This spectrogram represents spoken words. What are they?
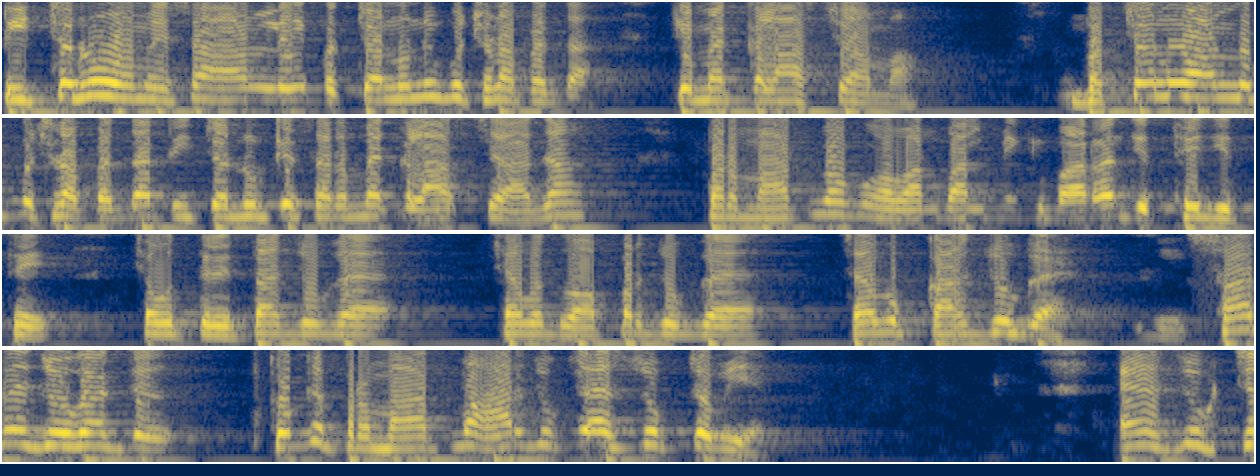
ਟੀਚਰ ਨੂੰ ਹਮੇਸ਼ਾ ਆਉਣ ਲਈ ਬੱਚਿਆਂ ਨੂੰ ਨਹੀਂ ਪੁੱਛਣਾ ਪੈਂਦਾ ਕਿ ਮੈਂ ਕਲਾਸ 'ਚ ਆਵਾਂ। ਬੱਚਿਆਂ ਨੂੰ ਆਉਣ ਨੂੰ ਪੁੱਛਣਾ ਪੈਂਦਾ ਟੀਚਰ ਨੂੰ ਕਿ ਸਰ ਮੈਂ ਕਲਾਸ 'ਚ ਆ ਜਾ। ਪਰਮਾਤਮਾ ਭਗਵਾਨ ਵਾਲਮੀਕੀ ਮਹਾਰਾਜ ਜਿੱਥੇ ਜਿੱਥੇ ਚਾਹੇ ਉਹ ਤ੍ਰੇਤਾ ਯੁੱਗ ਹੈ ਚਾਹੇ ਉਹ ਦੁਆਪਰ ਯੁੱਗ ਹੈ ਚਾਹੇ ਉਹ ਕਲ ਯੁੱਗ ਹੈ ਸਾਰੇ ਯੁੱਗਾਂ 'ਚ ਕਿਉਂਕਿ ਪ੍ਰਮਾਤਮਾ ਹਰ ਯੁੱਗ ਇਸ ਯੁੱਗ 'ਚ ਵੀ ਹੈ। ਇਸ ਯੁੱਗ 'ਚ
